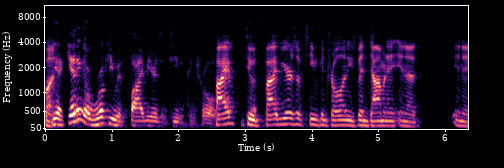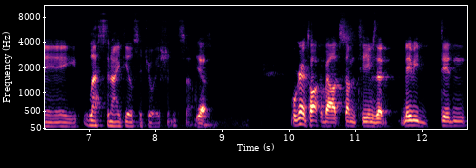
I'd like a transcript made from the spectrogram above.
But yeah, getting a rookie with five years of team control. Five, dude, five years of team control, and he's been dominant in a in a less than ideal situation. So yes, we're going to talk about some teams that maybe didn't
